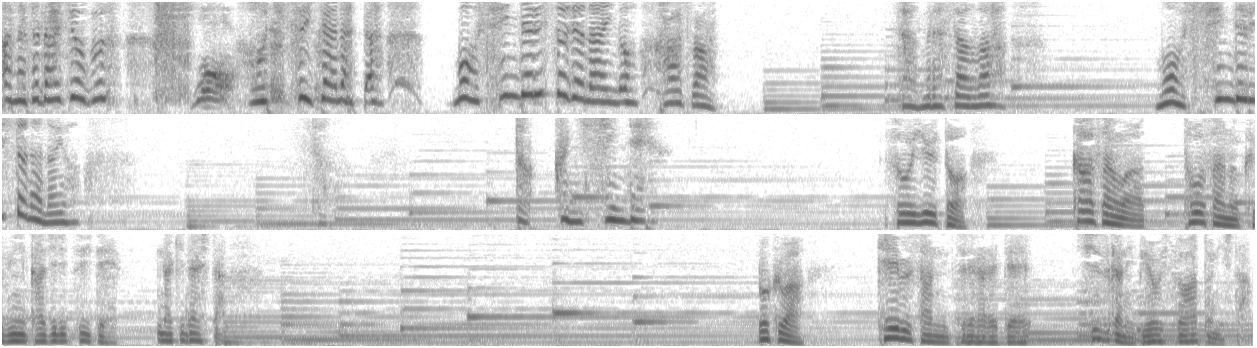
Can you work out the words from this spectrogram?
あなた大丈夫？そ。う落ち着いてあなた。もう死んでる人じゃないの。母さん。沢村さんはもう死んでる人なのよ。そう。とっくに死んでる。そう言うと母さんは父さんの首にかじりついて泣き出した。僕は警部さんに連れられて静かに病室を後にした。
